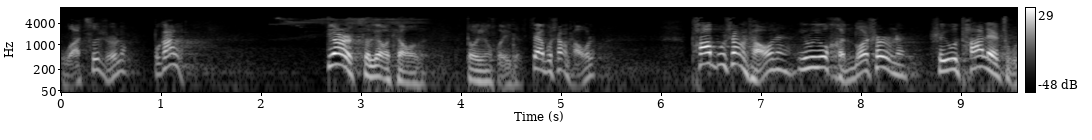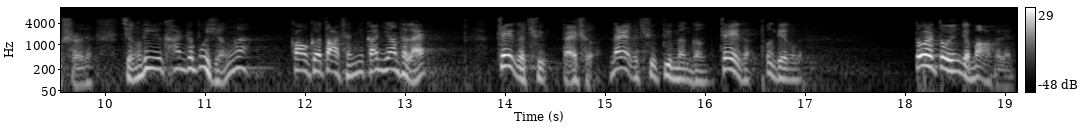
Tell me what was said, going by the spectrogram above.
我辞职了，不干了。第二次撂挑子，窦婴回去了，再不上朝了。他不上朝呢，因为有很多事儿呢是由他来主持的。景帝一看这不行啊，告各大臣，你赶紧让他来。这个去白扯，那个去闭门羹，这个碰钉子。都让窦婴给骂回来了。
